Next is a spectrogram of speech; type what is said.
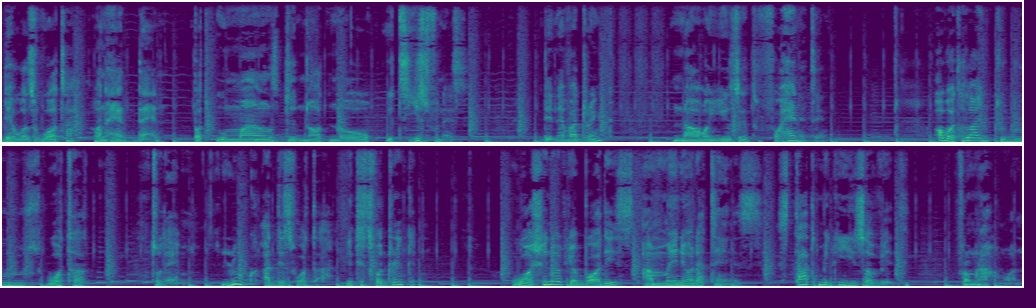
There was water on Earth then, but humans do not know its usefulness. They never drink, nor use it for anything. Obatala introduced water to them. Look at this water, it is for drinking, washing of your bodies, and many other things. Start making use of it from now on.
